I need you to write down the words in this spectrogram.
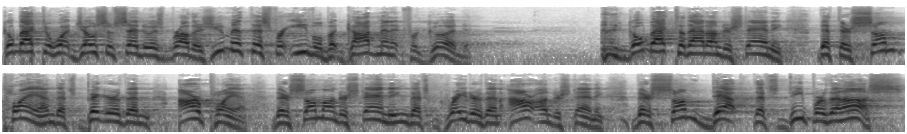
Go back to what Joseph said to his brothers You meant this for evil, but God meant it for good. Go back to that understanding that there's some plan that's bigger than our plan. There's some understanding that's greater than our understanding. There's some depth that's deeper than us.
